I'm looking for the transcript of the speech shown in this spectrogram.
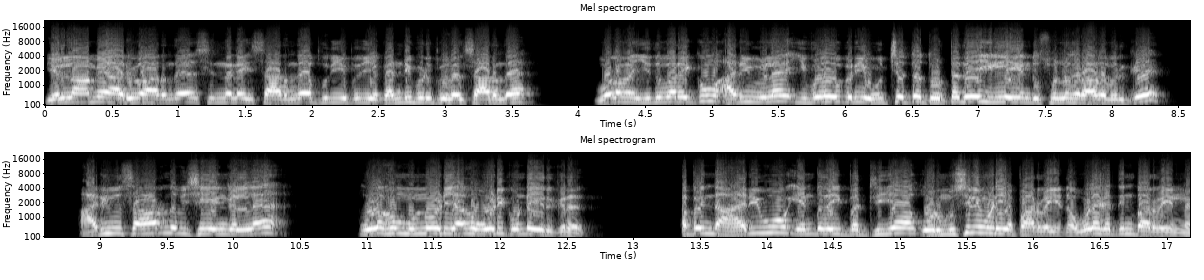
எல்லாமே அறிவார்ந்த சிந்தனை சார்ந்த புதிய புதிய கண்டுபிடிப்புகள் சார்ந்த உலகம் இதுவரைக்கும் அறிவுல இவ்வளவு பெரிய உச்சத்தை தொட்டதே இல்லை என்று சொல்லுகிற அளவிற்கு அறிவு சார்ந்த விஷயங்கள்ல உலகம் முன்னோடியாக ஓடிக்கொண்டே இருக்கிறது. அப்ப இந்த அறிவு என்பதை பற்றிய ஒரு முஸ்லிமுடைய பார்வை என்ன? உலகத்தின் பார்வை என்ன?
